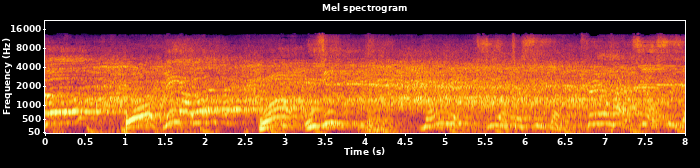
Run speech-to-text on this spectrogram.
东，我炎亚纶，我吴尊，永远只有这四个，飞轮海只有四个，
